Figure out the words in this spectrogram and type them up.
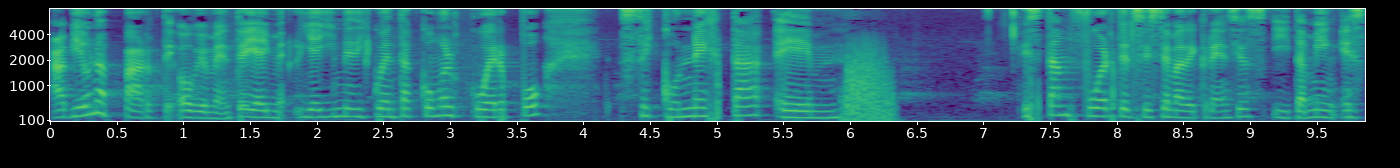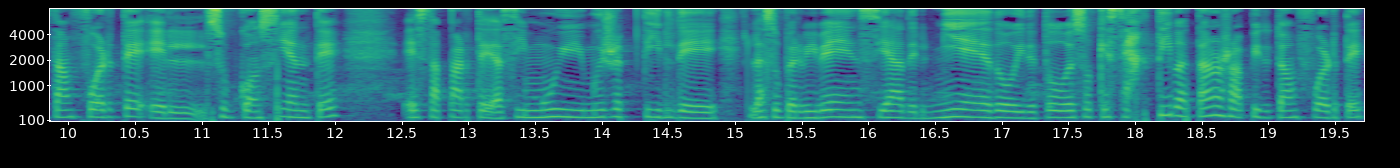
Había una parte, obviamente, y ahí y me di cuenta cómo el cuerpo se conecta em, es tan fuerte el sistema de creencias y también es tan fuerte el subconsciente, esta parte así muy, muy reptil de la supervivencia, del miedo y de todo eso que se activa tan rápido y tan fuerte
